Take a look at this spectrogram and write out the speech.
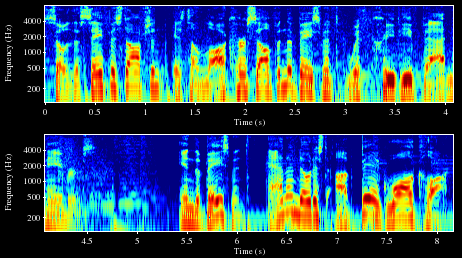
So the safest option is to lock herself in the basement with creepy bat neighbors. In the basement, Anna noticed a big wall clock.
